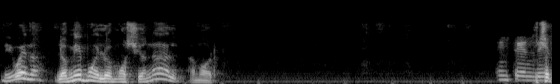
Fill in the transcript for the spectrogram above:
Y bueno, lo mismo en lo emocional, amor. Entendi. Você,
